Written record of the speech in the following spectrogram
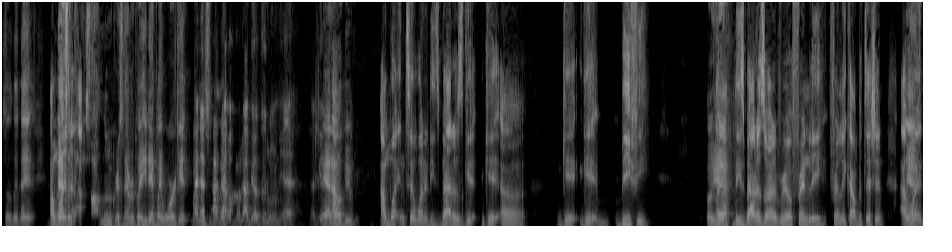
So that they. I'm That's waiting. another song Ludacris never played. He didn't play "Work It." by That, that, Missy that, that, Elliott. hold on, that'd be a good one. Yeah. That'd be a yeah, good that one. would be. I'm waiting till one of these battles get get uh get get beefy. Oh yeah. These battles are real friendly, friendly competition. I Yeah. wait.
